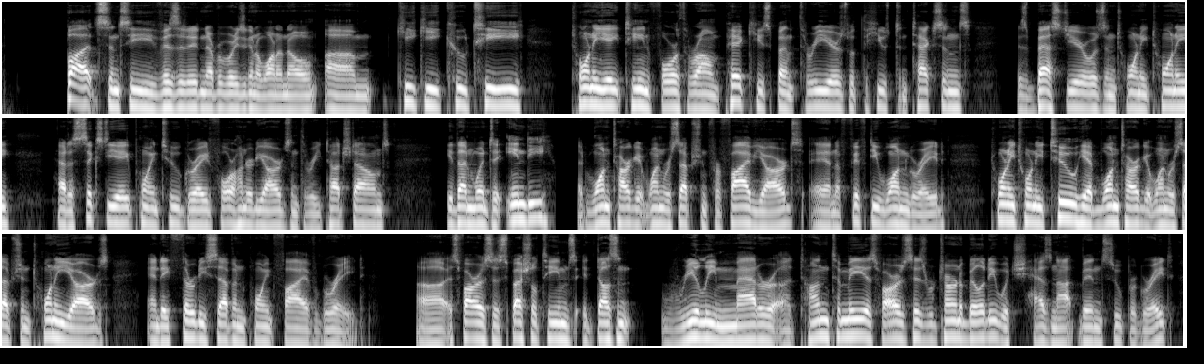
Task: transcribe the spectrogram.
But since he visited and everybody's going to want to know, um, Keke Coutee, 2018 fourth round pick. He spent three years with the Houston Texans. His best year was in 2020. Had a 68.2 grade, 400 yards, and three touchdowns. He then went to Indy, had one target, one reception for five yards, and a 51 grade. 2022, he had one target, one reception, 20 yards, and a 37.5 grade. Uh, as far as his special teams, it doesn't really matter a ton to me as far as his return ability, which has not been super great.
